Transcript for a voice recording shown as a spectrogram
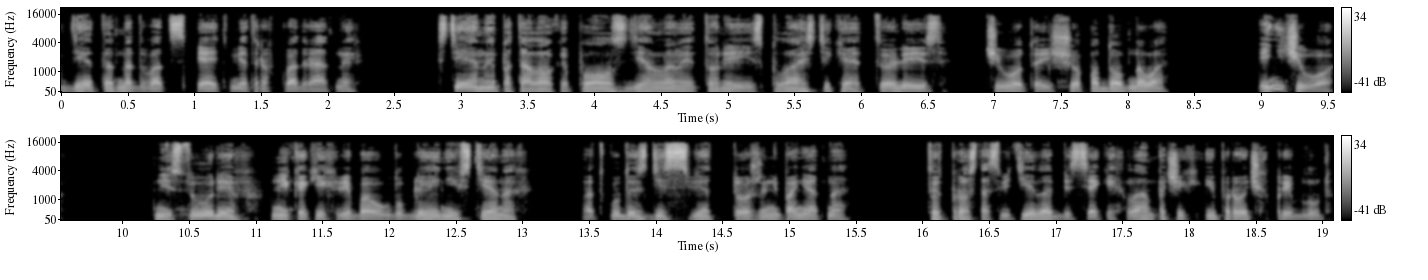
где-то на 25 метров квадратных. Стены, потолок и пол сделаны то ли из пластика, то ли из чего-то еще подобного. И ничего. Ни стульев, ни каких-либо углублений в стенах. Откуда здесь свет, тоже непонятно. Тут просто светило, без всяких лампочек и прочих приблуд.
